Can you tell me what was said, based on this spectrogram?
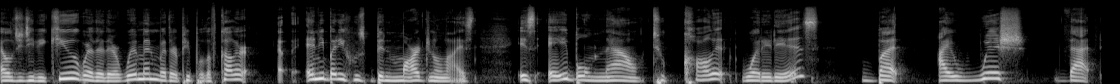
LGBTQ, whether they're women, whether people of color, anybody who's been marginalized is able now to call it what it is. But I wish that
